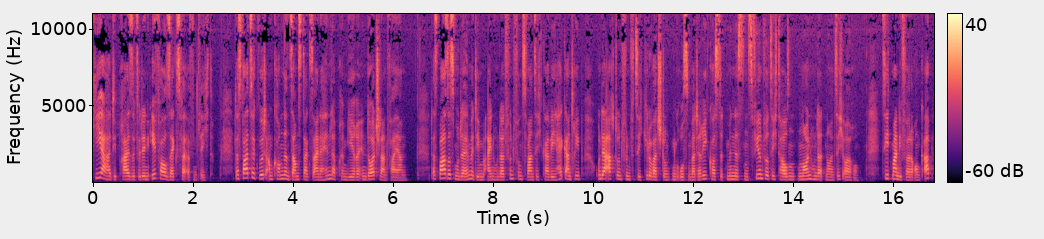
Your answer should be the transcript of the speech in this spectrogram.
Kia hat die Preise für den EV6 veröffentlicht. Das Fahrzeug wird am kommenden Samstag seine Händlerpremiere in Deutschland feiern. Das Basismodell mit dem 125 kW Heckantrieb und der 58 Kilowattstunden großen Batterie kostet mindestens 44.990 Euro. Zieht man die Förderung ab,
